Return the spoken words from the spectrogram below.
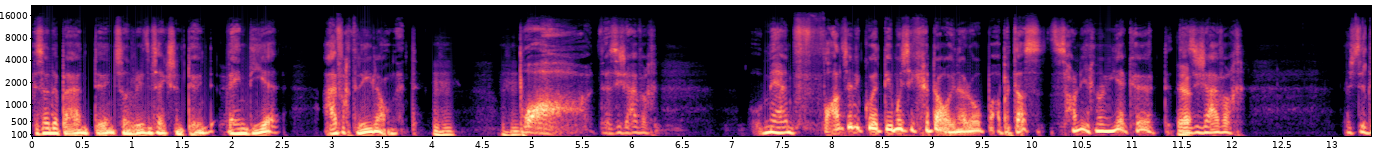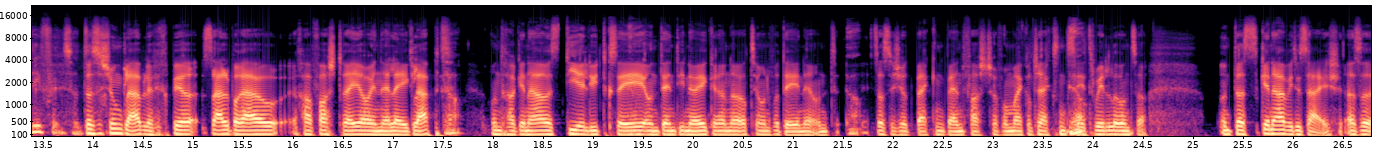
wie so eine Band tönt, so eine Rhythm Section tönt, wenn die einfach reinlangen. Mhm. Mhm. Boah, das ist einfach. Wir haben wahnsinnig gute Musiker da in Europa, aber das, das habe ich noch nie gehört. Das Ja. ist einfach. Das ist der Difference. Das ist unglaublich. Ich bin selber auch, ich habe fast drei Jahre in L.A. gelebt Ja. Und habe genau die Leute gesehen und dann die neue Generation von denen. Und Ja. das ist ja die Backing-Band fast schon von Michael Jackson, gesehen, Ja. Thriller und so. Und das genau wie du sagst. Also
